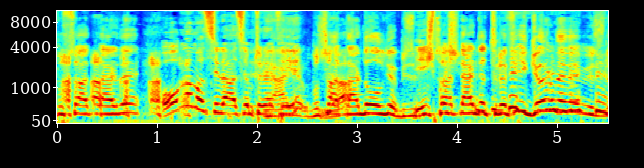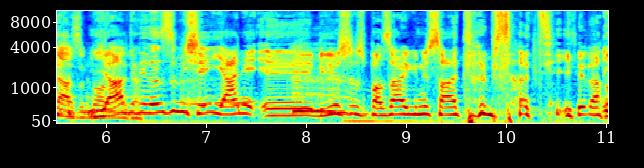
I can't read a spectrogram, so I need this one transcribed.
bu saatlerde Olmaması lazım trafiğin. yani bu saatlerde oluyor. Biz İş bu saatlerde trafiği görmememiz lazım Ya normalde. bir de nasıl bir şey yani e, biliyorsunuz pazar günü saatler bir saat ileri alındı.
